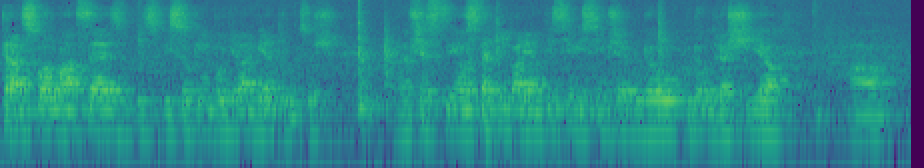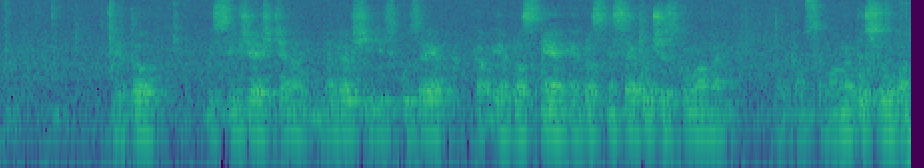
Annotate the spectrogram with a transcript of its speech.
transformace s, s vysokým podílem větru, což eh, všechny ostatní varianty si myslím, že budou, budou dražší a, a je to, myslím, že ještě na, na další diskuze, jak, jak, vlastně, jak vlastně se jako Česko máme, kam se máme posouvat.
